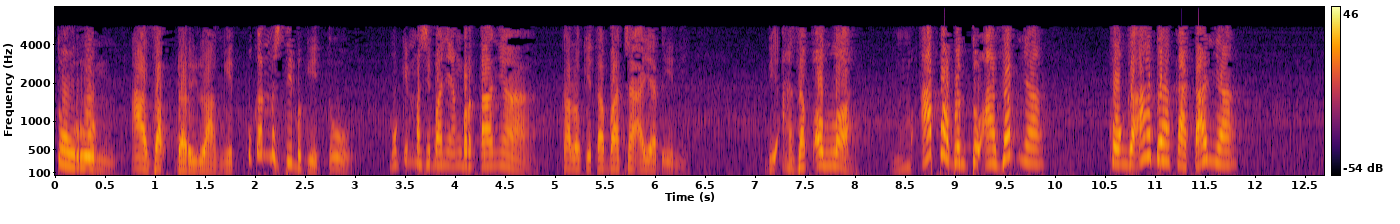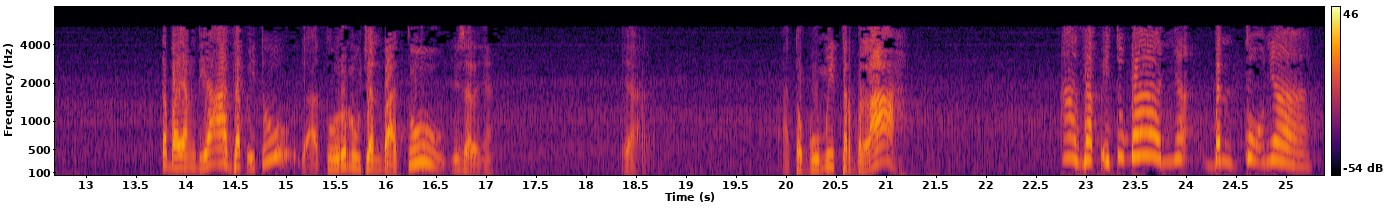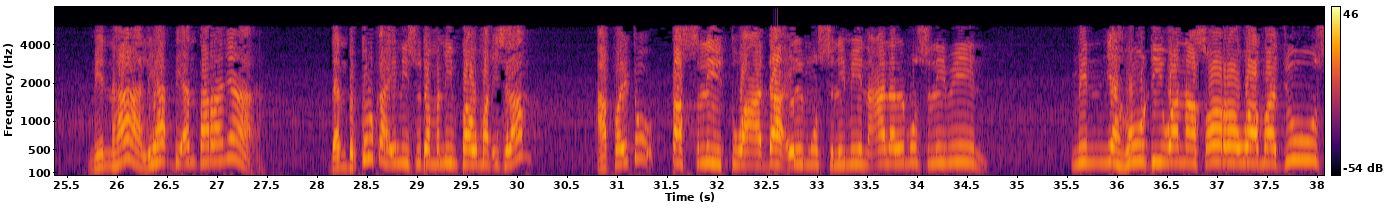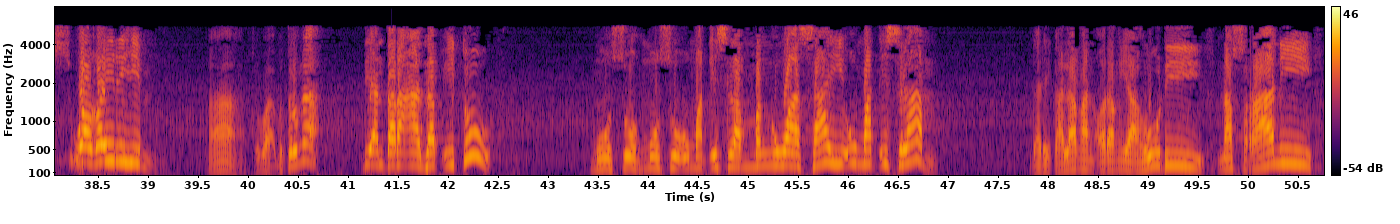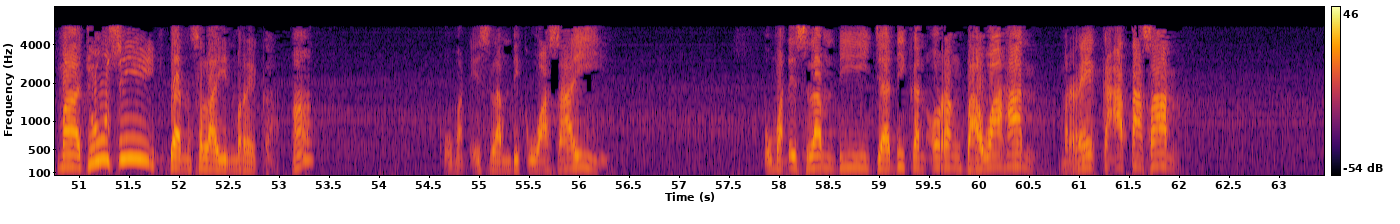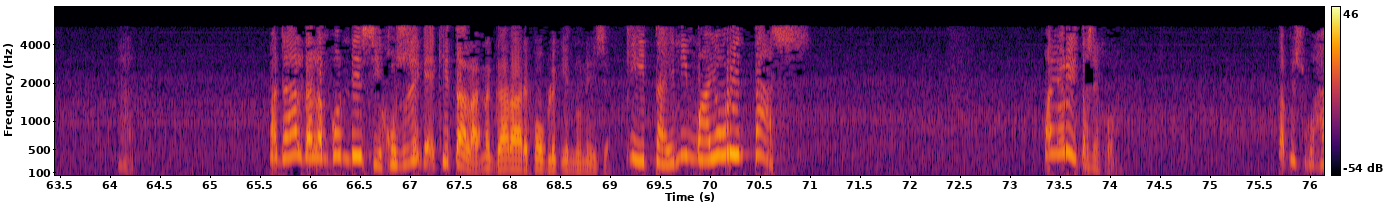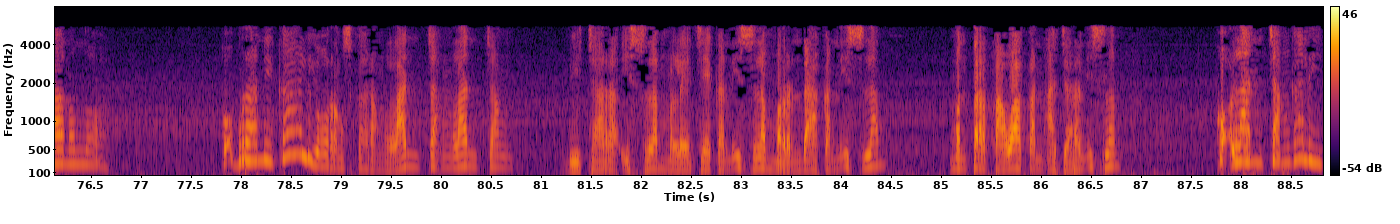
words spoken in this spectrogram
turun azab dari langit. Bukan mesti begitu. Mungkin masih banyak yang bertanya kalau kita baca ayat ini. Di azab Allah apa bentuk azabnya? Kok nggak ada katanya? Terbayang dia azab itu ya turun hujan batu misalnya. Ya. Atau bumi terbelah. Azab itu banyak bentuknya. Minha, lihat di antaranya. Dan betulkah ini sudah menimpa umat Islam? Apa itu? Taslitu il muslimin alal muslimin min Yahudi wa Nasara wa Majus wa ghairihim. Ah, coba betul nggak? Di antara azab itu musuh-musuh umat Islam menguasai umat Islam dari kalangan orang Yahudi, Nasrani, Majusi dan selain mereka. Hah? Umat Islam dikuasai. Umat Islam dijadikan orang bawahan, mereka atasan. Padahal dalam kondisi khususnya kayak kita lah negara Republik Indonesia. Kita ini mayoritas. Mayoritas ya kok. Tapi subhanallah. Kok berani kali orang sekarang lancang-lancang bicara Islam, melecehkan Islam, merendahkan Islam, mentertawakan ajaran Islam. Kok lancang kali?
